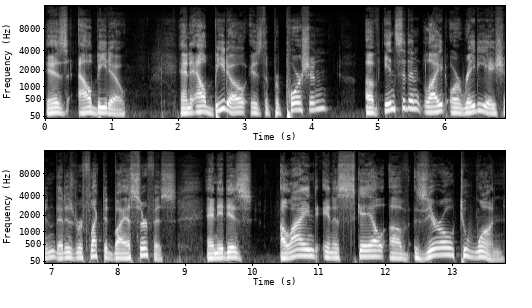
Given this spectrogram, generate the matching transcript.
is albedo. And albedo is the proportion of incident light or radiation that is reflected by a surface. And it is aligned in a scale of zero to one,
